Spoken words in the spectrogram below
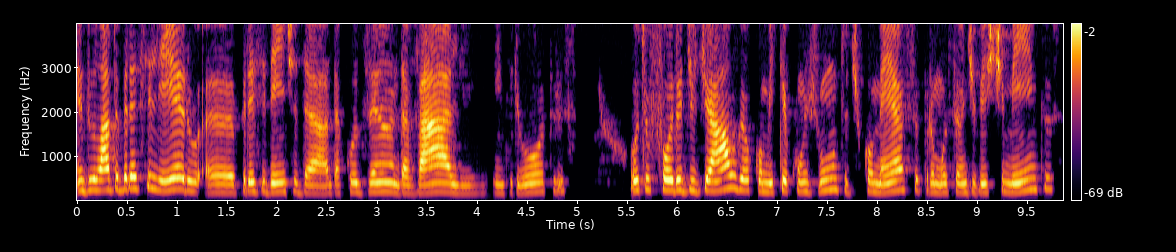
e do lado brasileiro, uh, presidente da, da COSAN, da Vale, entre outros. Outro foro de diálogo é o Comitê Conjunto de Comércio e Promoção de Investimentos,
